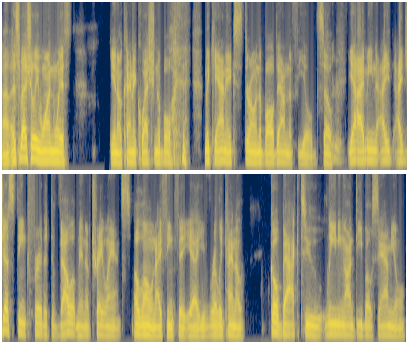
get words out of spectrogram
uh, especially one with you know, kind of questionable mechanics throwing the ball down the field. So, mm-hmm. yeah, I mean, I I just think for the development of Trey Lance alone, I think that yeah, you really kind of go back to leaning on Deebo Samuel,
